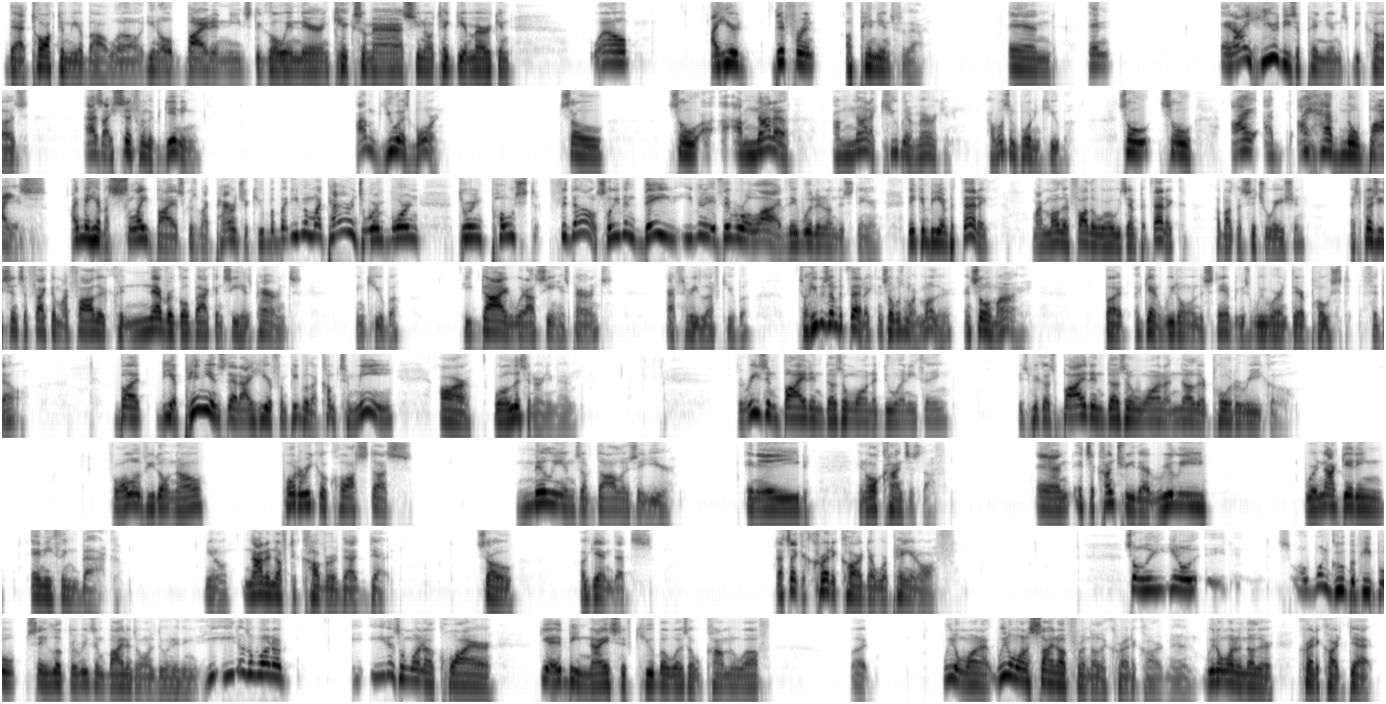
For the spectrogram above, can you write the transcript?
that talk to me about, well, you know, Biden needs to go in there and kick some ass, you know, take the American. Well, I hear different opinions for that. And and and I hear these opinions because as I said from the beginning, I'm US born. So so I, am not a I'm not a Cuban American. I wasn't born in Cuba. So so I, I I have no bias. I may have a slight bias because my parents are Cuban, but even my parents weren't born during post Fidel. So even they, even if they were alive, they wouldn't understand. They can be empathetic, my mother and father were always empathetic about the situation, especially since the fact that my father could never go back and see his parents in Cuba. He died without seeing his parents after he left Cuba. So he was empathetic, and so was my mother, and so am I. But again, we don't understand because we weren't there post Fidel. But the opinions that I hear from people that come to me are well, listen, Ernie, man. The reason Biden doesn't want to do anything is because Biden doesn't want another Puerto Rico. For all of you don't know, Puerto Rico costs us millions of dollars a year in aid and all kinds of stuff. And it's a country that really we're not getting anything back. You know, not enough to cover that debt. So again, that's that's like a credit card that we're paying off. So you know, one group of people say, look, the reason Biden doesn't want to do anything, he, he doesn't want to he doesn't want to acquire yeah, it'd be nice if Cuba was a Commonwealth, but we don't want to. We don't want to sign up for another credit card, man. We don't want another credit card debt.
